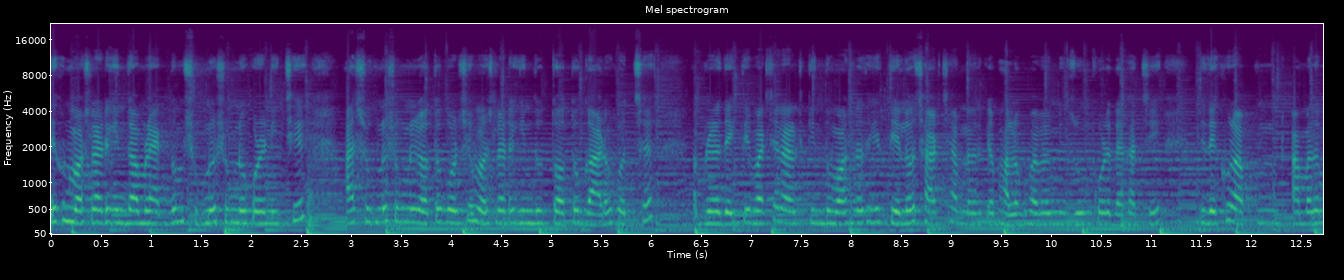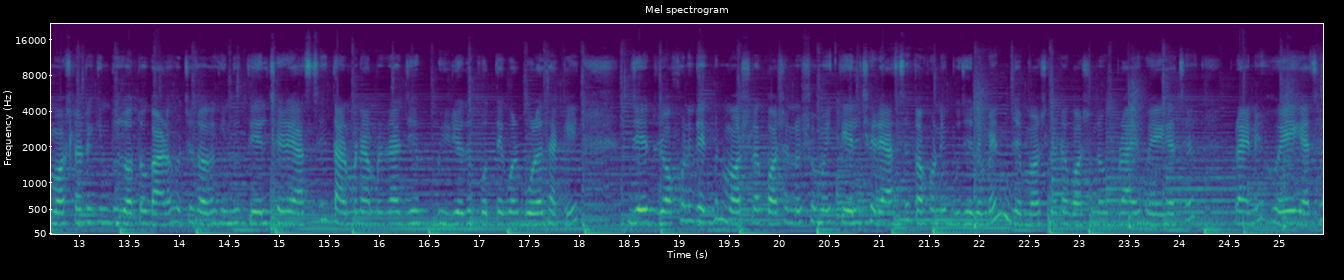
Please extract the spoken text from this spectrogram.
দেখুন, মশলাটা কিন্তু আমরা একদম শুকনো শুকনো করে নিচ্ছি। আর শুকনো শুকনো যত করছি, মশলাটা কিন্তু তত গাঢ় হচ্ছে। আপনারা দেখতেই পাচ্ছেন, আর কিন্তু মশলা থেকে তেলও ছাড়ছে। আপনাদেরকে ভালোভাবে আমি জুম করে দেখাচ্ছি। যে দেখুন আমাদের মশলাটা কিন্তু যত গাঢ় হচ্ছে, তত কিন্তু তেল ছেড়ে আসছে। তার মানে আমরা যে ভিডিওতে প্রত্যেকবার বলে থাকি, যে যখনই দেখবেন মশলা কষানোর সময় তেল ছেড়ে আসছে, তখনই বুঝে নেবেন যে মশলাটা কষানো প্রায় হয়ে গেছে, প্রায় নয় হয়ে গেছে।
